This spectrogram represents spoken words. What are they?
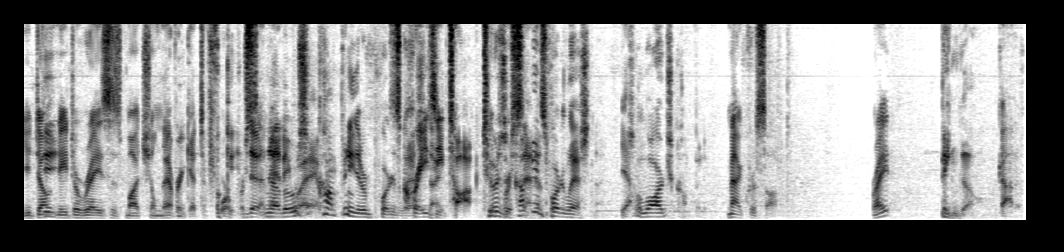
you don't Did, need to raise as much. You'll never get to four okay, percent. Now, there was a company that reported it's crazy night. talk. Two percent. There was a company that reported last night. Yeah. It's a large company. Microsoft, right? Bingo. Got it.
